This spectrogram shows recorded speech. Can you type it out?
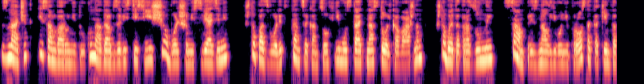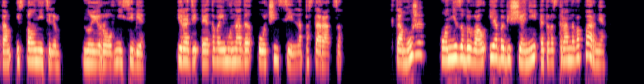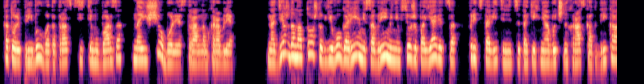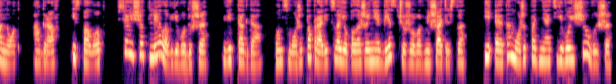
Значит, и Самбару Нидуку надо обзавестись еще большими связями, что позволит, в конце концов, ему стать настолько важным, чтобы этот разумный сам признал его не просто каким-то там исполнителем, но и ровней себе. И ради этого ему надо очень сильно постараться. К тому же он не забывал и об обещании этого странного парня, который прибыл в этот раз в систему Барза на еще более странном корабле. Надежда на то, что в его гареме со временем все же появятся представительницы таких необычных рас, как Дрикоанот, Аграф и Спалот, все еще тлела в его душе, ведь тогда он сможет поправить свое положение без чужого вмешательства, и это может поднять его еще выше,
